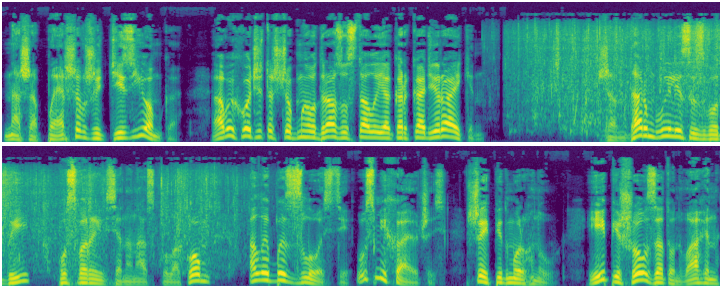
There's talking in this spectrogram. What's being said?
наша перша в житті зйомка. А ви хочете, щоб ми одразу стали як Аркадій Райкін? Жандарм виліз із води, посварився на нас кулаком, але без злості, усміхаючись, ще й підморгнув, і пішов за Тонваген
